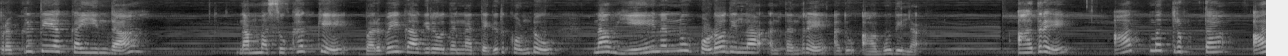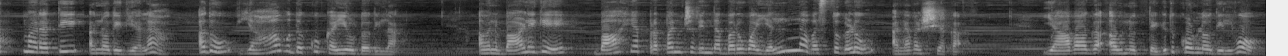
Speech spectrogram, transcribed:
ಪ್ರಕೃತಿಯ ಕೈಯಿಂದ ನಮ್ಮ ಸುಖಕ್ಕೆ ಬರಬೇಕಾಗಿರೋದನ್ನ ತೆಗೆದುಕೊಂಡು ನಾವು ಏನನ್ನೂ ಕೊಡೋದಿಲ್ಲ ಅಂತಂದ್ರೆ ಅದು ಆಗೋದಿಲ್ಲ. ಆದರೆ ಆತ್ಮತೃಪ್ತ, ಆತ್ಮರತಿ ಅನ್ನೋದಿದೆಯಲ್ಲ ಅದು ಯಾವುದಕ್ಕೂ ಕೈಯೊಡ್ಡೋದಿಲ್ಲ ಅವನ ಬಾಳಿಗೆ ಬಾಹ್ಯ ಪ್ರಪಂಚದಿಂದ ಬರುವ ಎಲ್ಲ ವಸ್ತುಗಳು ಅನವಶ್ಯಕ. ಯಾವಾಗ ಅವನು ತೆಗೆದುಕೊಳ್ಳೋದಿಲ್ವೋ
